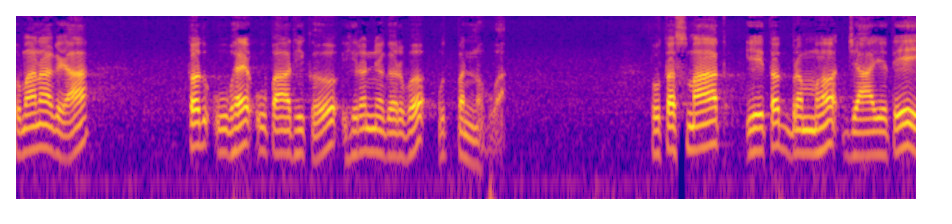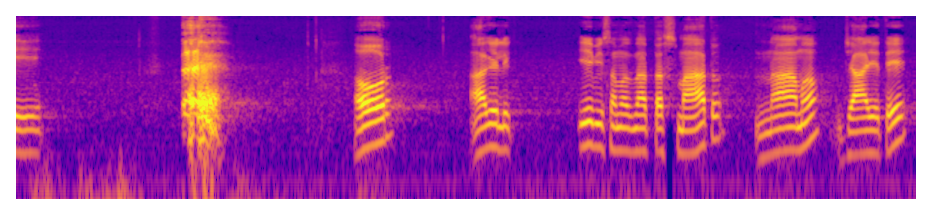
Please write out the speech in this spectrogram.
तो माना गया, तद उभय उपाधिक हिरण्यगर्भ उत्पन्न हुआ। तो तस्मात ये तद ब्रह्म जायते। और आगे लिख, ये भी समझना, तस्मात नाम जायते।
